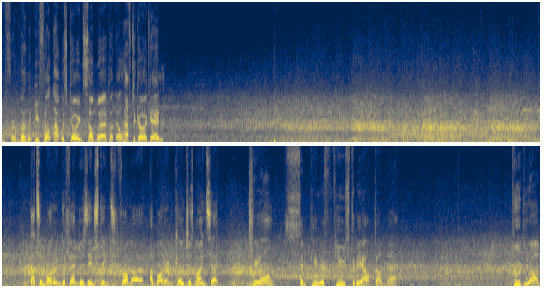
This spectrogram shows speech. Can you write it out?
And for a moment you felt that was going somewhere, but they'll have to go again. That's That's a modern defender's instinct from a, a modern coach's mindset. Triol simply refused to be outdone there. Good run,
